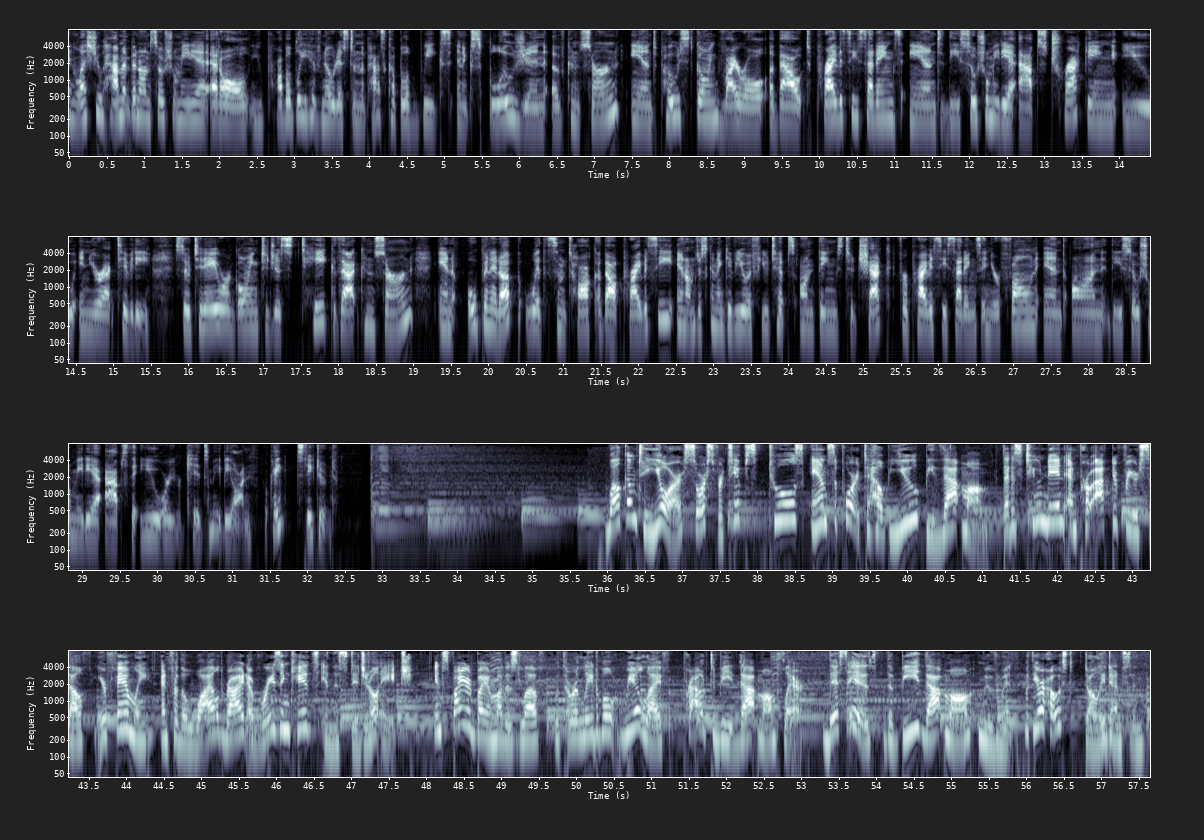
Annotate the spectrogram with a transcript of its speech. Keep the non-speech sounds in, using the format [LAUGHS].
Unless you haven't been on social media at all, you probably have noticed in the past couple of weeks an explosion of concern and posts going viral about privacy settings and the social media apps tracking you in your activity. So, today we're going to just take that concern and open it up with some talk about privacy. And I'm just going to give you a few tips on things to check for privacy settings in your phone and on the social media apps that you you or your kids may be on. Okay, stay tuned. Welcome to your source for tips, tools, and support to help you be that mom that is tuned in and proactive for yourself, your family, and for the wild ride of raising kids in this digital age. Inspired by a mother's love with a relatable, real life, proud to be that mom flair. This is the Be That Mom movement with your host, Dolly Denson.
